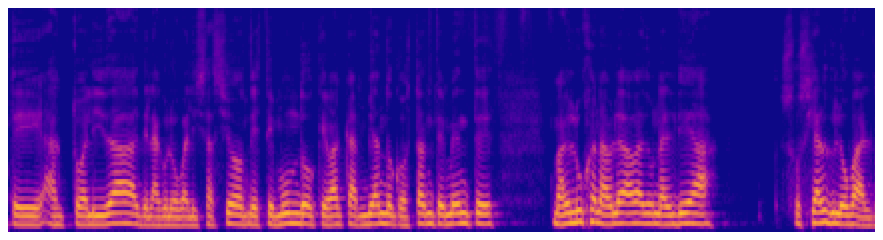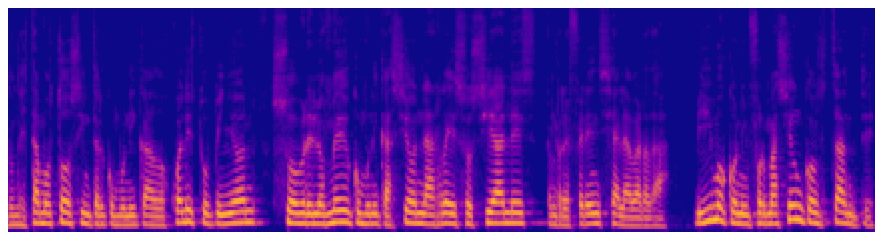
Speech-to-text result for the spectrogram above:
de actualidad, de la globalización, de este mundo que va cambiando constantemente, McLuhan hablaba de una aldea social global, donde estamos todos intercomunicados. ¿Cuál es tu opinión sobre los medios de comunicación, las redes sociales en referencia a la verdad? Vivimos con información constante.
